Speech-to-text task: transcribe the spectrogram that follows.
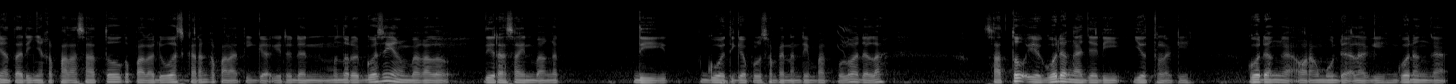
yang tadinya kepala satu kepala dua sekarang kepala tiga gitu. Dan menurut gue sih yang bakal dirasain banget di gue 30 sampai nanti 40 adalah satu ya gue udah nggak jadi youth lagi gue udah nggak orang muda lagi gue udah nggak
